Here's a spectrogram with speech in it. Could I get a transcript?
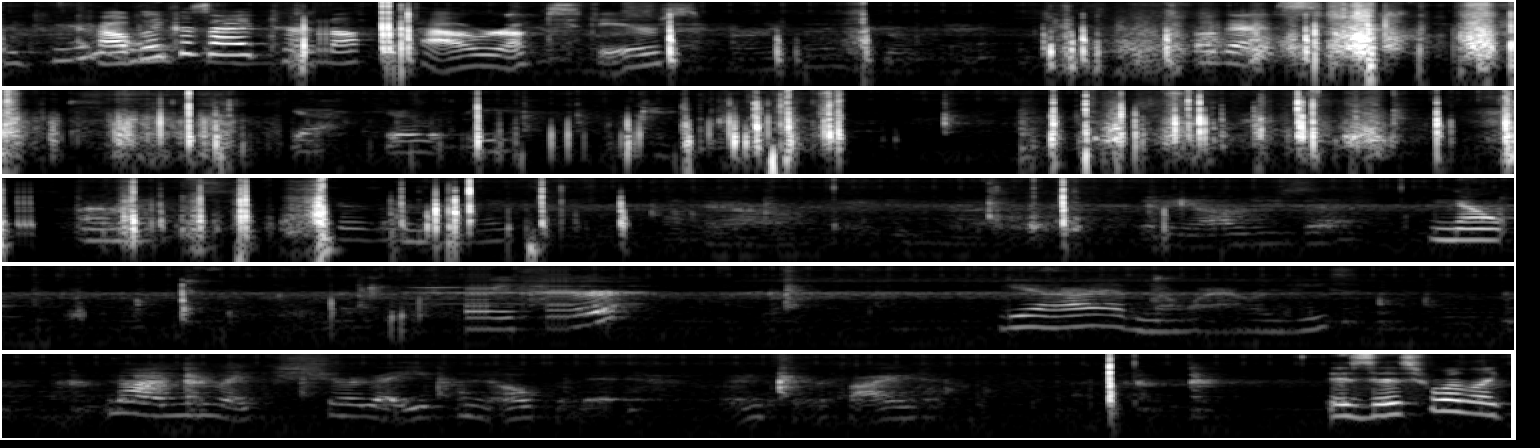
Make Probably because I turned off the power upstairs. Oh, guys. Yeah, here, let me. Okay. Um, doesn't matter. Any allergies there? No. Are you sure? Yeah, I have no allergies. No, I mean, like, sure that you can open it. I'm certified. Is this where like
